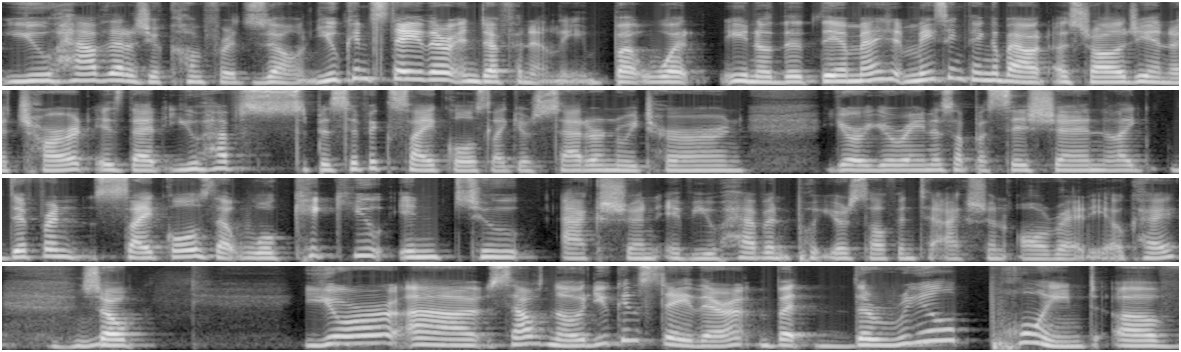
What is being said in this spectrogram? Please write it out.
you have that as your comfort zone. You can stay there indefinitely. But what, you know, the, the ama- amazing thing about astrology and a chart is that you have specific cycles like your Saturn return, your Uranus opposition, like different cycles that will kick you into action if you haven't put yourself into action already. Okay. So, your uh, south node, you can stay there, but the real point of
